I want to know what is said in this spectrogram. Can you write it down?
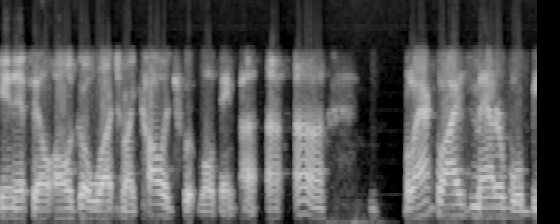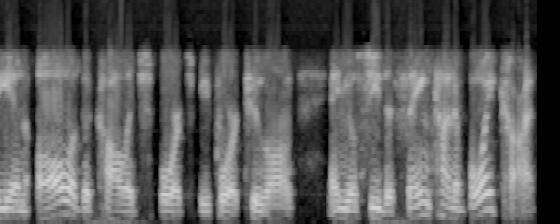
NFL. I'll go watch my college football game." Uh, uh, uh. Black Lives Matter will be in all of the college sports before too long, and you'll see the same kind of boycott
